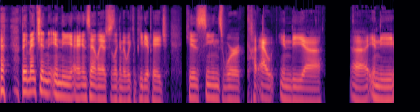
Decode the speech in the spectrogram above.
they mention in the uh, incidentally, I was just looking at the Wikipedia page. His scenes were cut out in the uh, uh, in the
